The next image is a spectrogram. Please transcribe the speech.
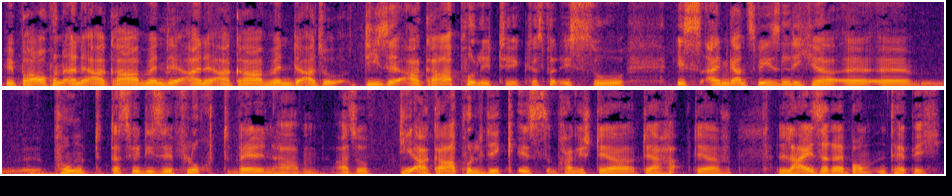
Wir brauchen eine Agrarwende, eine Agrarwende. Also diese Agrarpolitik, das ist so, ist ein ganz wesentlicher äh, äh, Punkt, dass wir diese Fluchtwellen haben. Also die Agrarpolitik ist praktisch der, der, der leisere Bombenteppich.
